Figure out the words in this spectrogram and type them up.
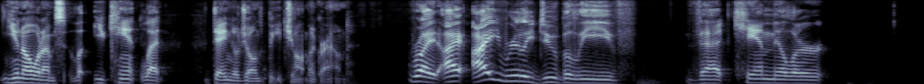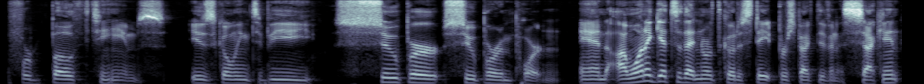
you know what I'm. You can't let Daniel Jones beat you on the ground. Right. I I really do believe that Cam Miller for both teams is going to be super super important. And I want to get to that North Dakota State perspective in a second,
